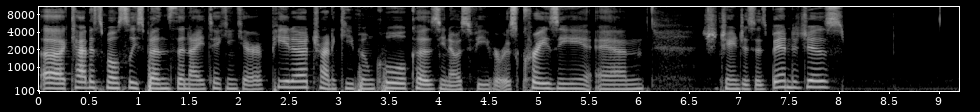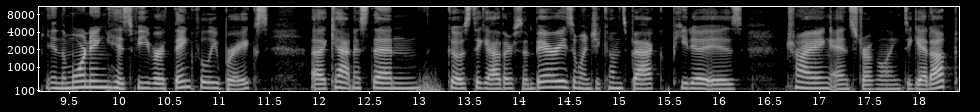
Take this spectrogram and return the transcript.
Uh, Katniss mostly spends the night taking care of Peeta, trying to keep him cool because, you know, his fever is crazy, and she changes his bandages. In the morning, his fever thankfully breaks. Uh, Katniss then goes to gather some berries, and when she comes back, Peeta is trying and struggling to get up.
